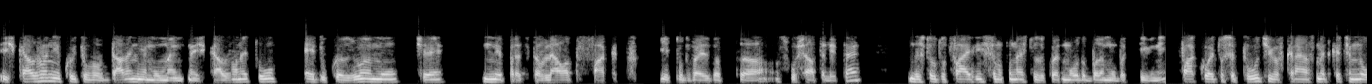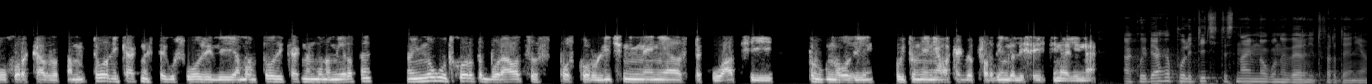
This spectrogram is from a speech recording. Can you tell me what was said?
изказвания, които в дадения момент на изказването е доказуемо, че не представляват факт и подвеждат а, слушателите, защото това е единственото нещо, за което могат да бъдем обективни. Това, което се получи в крайна сметка, че много хора казват, ами този как не сте го сложили, ама този как не му намирате. Ами много от хората борават с по-скоро лични мнения, спекулации, прогнози, които ние няма как да твърдим дали са истина или не. А кои бяха политиците с най-много неверни твърдения?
